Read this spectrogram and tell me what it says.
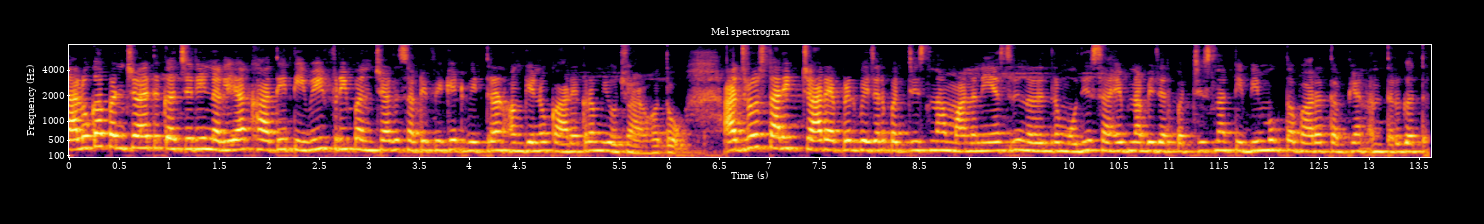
તાલુકા પંચાયત કચેરી નલિયા ખાતે ટીવી ફ્રી પંચાયત સર્ટિફિકેટ વિતરણ અંગેનો કાર્યક્રમ યોજાયો હતો. આજરોજ તારીખ ચાર એપ્રિલ બે હજાર પચીસના માનનીય શ્રી નરેન્દ્ર મોદી સાહેબના બે હજાર પચીસના ટીબી મુક્ત ભારત અભિયાન અંતર્ગત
